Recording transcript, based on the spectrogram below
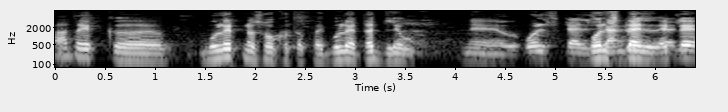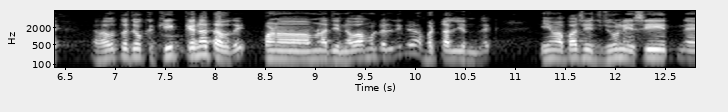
આ તો એક બુલેટનો શોખ હતો ભાઈ બુલેટ જ લેવું. ને ઓલ્ડ સ્ટાઇલ ઓલ્ડ સ્ટાઇલ એટલે હવે તો જો કે કિક કે નતા આવતી પણ હમણાં જે નવા મોડેલ નીકળ્યા બટાલિયન બ્લેક એમાં પાછી જૂની સીટ ને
